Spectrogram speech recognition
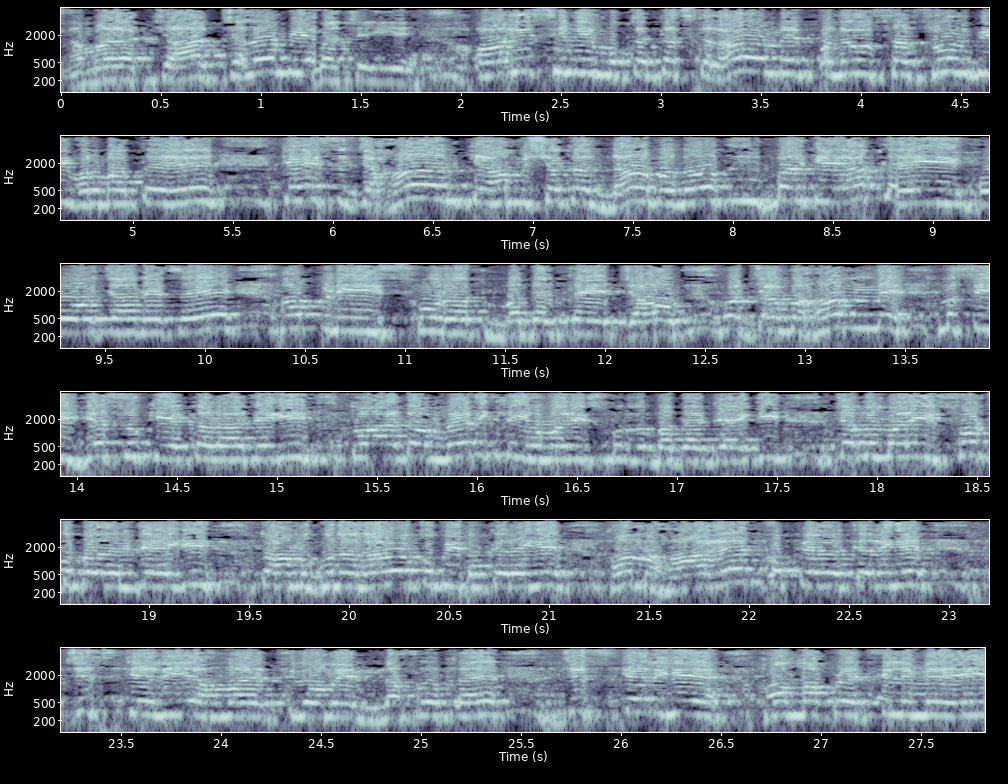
हमारा चाल चलन भी आना चाहिए। और इसीलिए मुकदस कलाम में पलूस सरसूल भी फरमाते हैं कि इस जहान के हम शक्ल ना बनो, बल्कि अकई हो जाने से अपनी सूरत बदलते जाओ। और जब हम में मसीह यसु की अकल आ जाएगी तो ऑटोमेटिकली हमारी सूरत बदल जाएगी। जब हमारी सूरत बदल जाएगी तो हम गुनागारों को भी करेंगे, हम हारेत को प्यार करेंगे, जिसके लिए हमारे दिलों में नफरत है, जिसके लिए हम अपने दिल में ही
